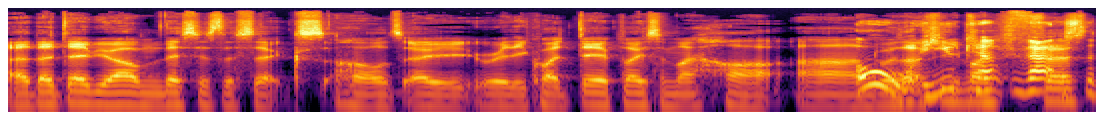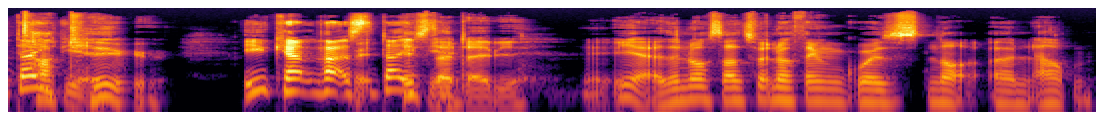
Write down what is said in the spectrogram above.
Uh, their debut album, This Is the Six, holds a really quite dear place in my heart. And Oh, you actually count that as the debut? Tattoo. You counting that as the debut? Is their debut? Yeah, the North Stands for Nothing was not an album.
